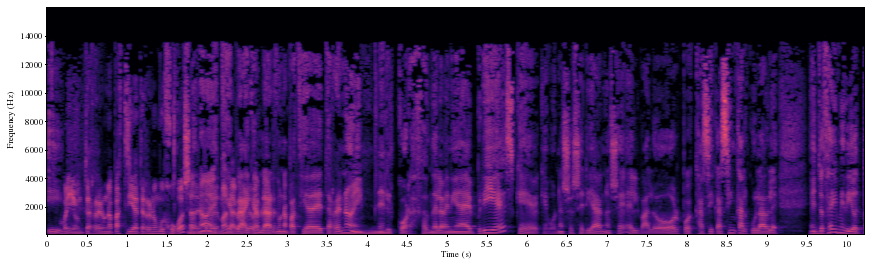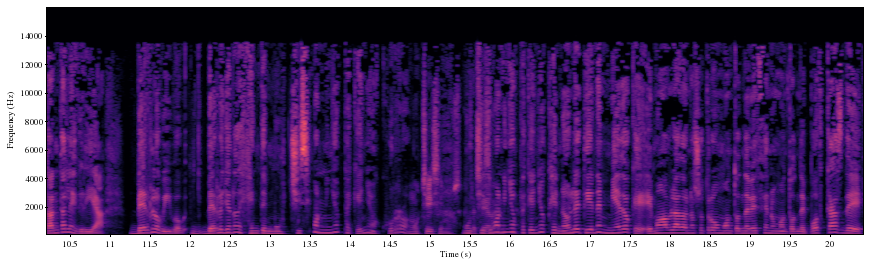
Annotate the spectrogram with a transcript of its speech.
Y... Oye, un terreno, una pastilla de terreno muy jugosa. No, hay que hablar de una pastilla de terreno en el corazón de la avenida de Pries, que, que, bueno, eso sería, no sé, el valor pues casi casi incalculable. Entonces ahí me dio tanta alegría verlo vivo, verlo lleno de gente, muchísimos niños pequeños, curro. Muchísimos. Muchísimos niños pequeños que no le tienen miedo, que hemos hablado nosotros un montón de veces en un montón de podcasts de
